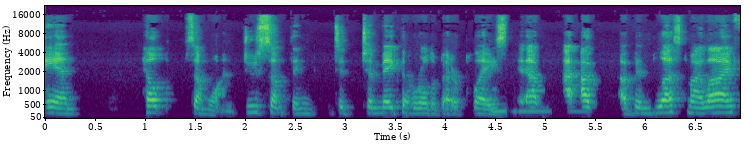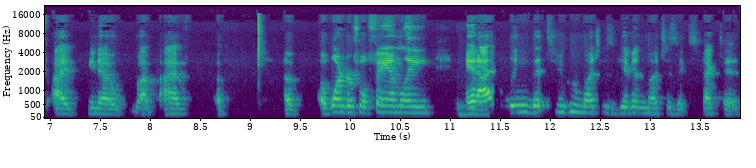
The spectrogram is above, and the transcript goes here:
and help someone do something to, to make the world a better place. And I've, I've, I've been blessed my life. I, you know, I have a, a wonderful family. Mm-hmm. And I believe that to whom much is given, much is expected.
